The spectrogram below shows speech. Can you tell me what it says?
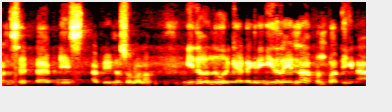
ஆன்செட் டயபிட்டிஸ் அப்படின்னு சொல்லலாம். இது வந்து ஒரு கேட்டகரி இதில் என்ன ஆகும்னு பார்த்தீங்கன்னா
